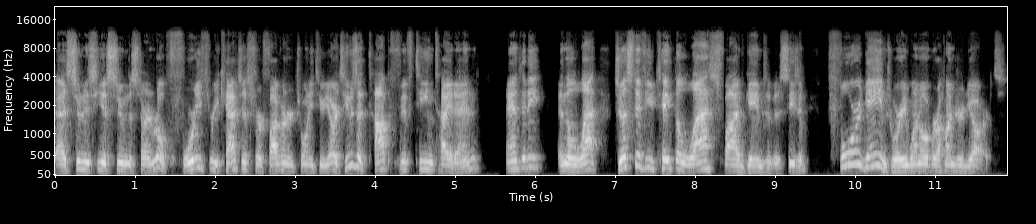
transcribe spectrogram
as soon as he assumed the starting role, 43 catches for 522 yards. He was a top 15 tight end, Anthony. In the last, just if you take the last five games of his season, four games where he went over 100 yards.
